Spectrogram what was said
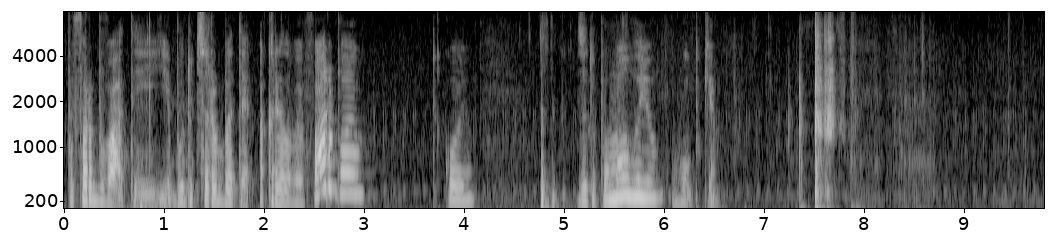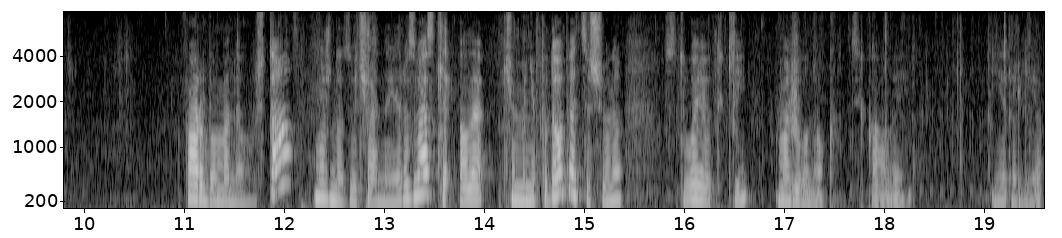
пофарбувати її. Буду це робити акриловою фарбою, такою, за допомогою губки. Фарба в мене густа, можна, звичайно, її розвести, але чим мені подобається, що вона створює такий малюнок цікавий і рельєф.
